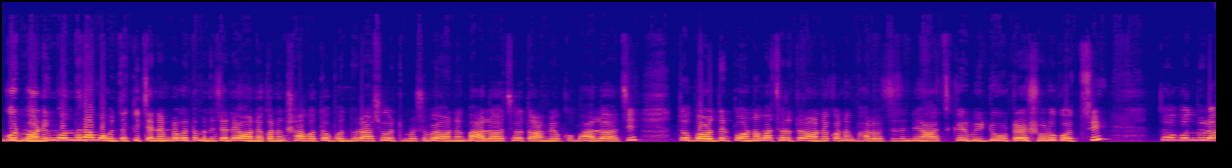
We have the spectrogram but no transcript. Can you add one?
গুড মর্নিং বন্ধুরা। মমিতা কিচেন ব্লগে তোমাদের জন্য অনেক অনেক স্বাগত। বন্ধুরা, আশা করি তোমরা সবাই অনেক ভালো আছো, তো আমিও খুব ভালো আছি। তো বড়দের প্রণাম ছোটো তোর অনেক অনেক ভালো জানিয়ে আজকের ভিডিওটা শুরু করছি। তো বন্ধুরা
